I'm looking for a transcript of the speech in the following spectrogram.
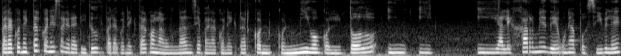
para conectar con esa gratitud, para conectar con la abundancia, para conectar con, conmigo, con todo y, y y alejarme de una posible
